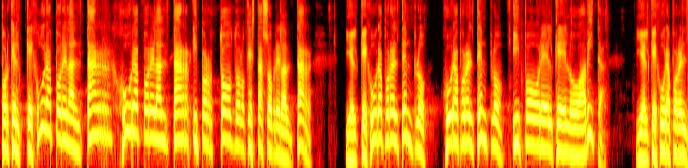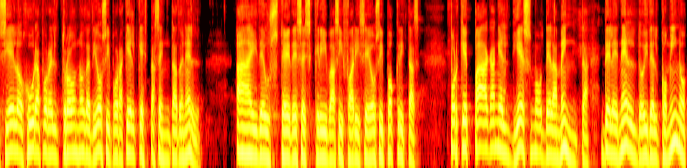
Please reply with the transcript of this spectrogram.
Porque el que jura por el altar, jura por el altar y por todo lo que está sobre el altar. Y el que jura por el templo, jura por el templo y por el que lo habita. Y el que jura por el cielo, jura por el trono de Dios y por aquel que está sentado en él. Ay de ustedes, escribas y fariseos hipócritas, porque pagan el diezmo de la menta, del eneldo y del comino,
